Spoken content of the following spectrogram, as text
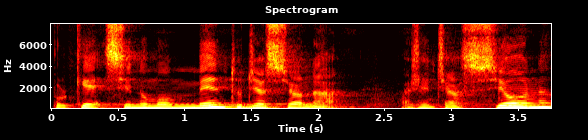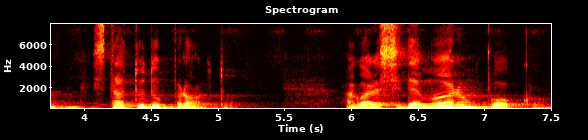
Porque se no momento de acionar a gente aciona, está tudo pronto. Agora, se demora um pouco,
